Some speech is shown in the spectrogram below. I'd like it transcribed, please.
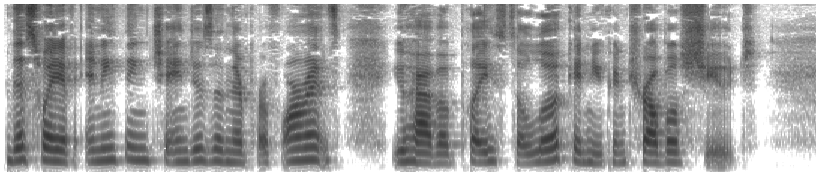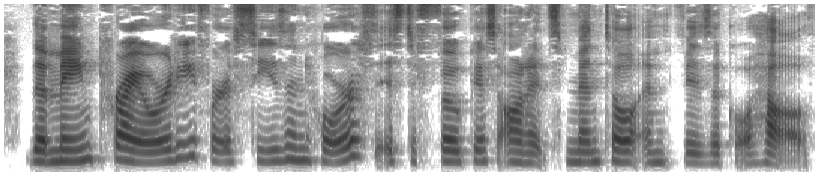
This way if anything changes in their performance you have a place to look and you can troubleshoot the main priority for a seasoned horse is to focus on its mental and physical health.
